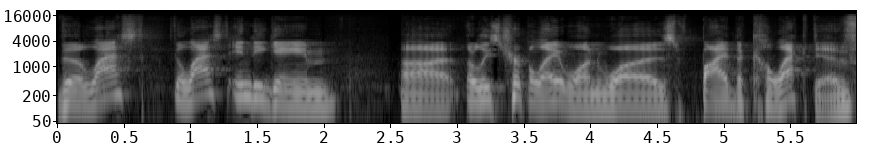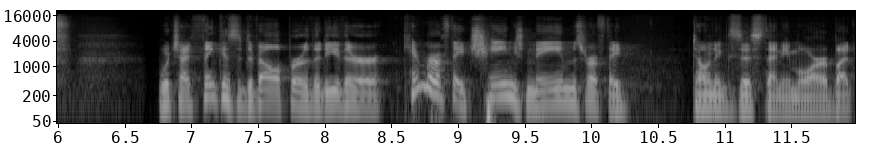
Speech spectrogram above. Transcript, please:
The last the last Indy game, uh, or at least triple A one, was by the Collective, which I think is a developer that either can't remember if they changed names or if they don't exist anymore. But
